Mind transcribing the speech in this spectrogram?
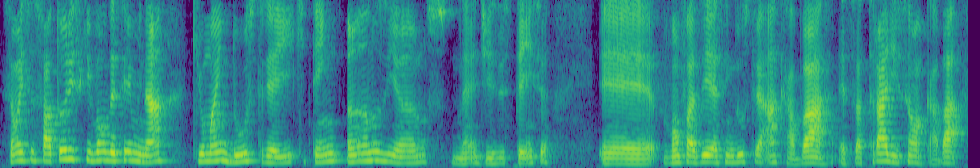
São esses fatores que vão determinar que uma indústria aí que tem anos e anos né, de existência é, vão fazer essa indústria acabar, essa tradição acabar.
